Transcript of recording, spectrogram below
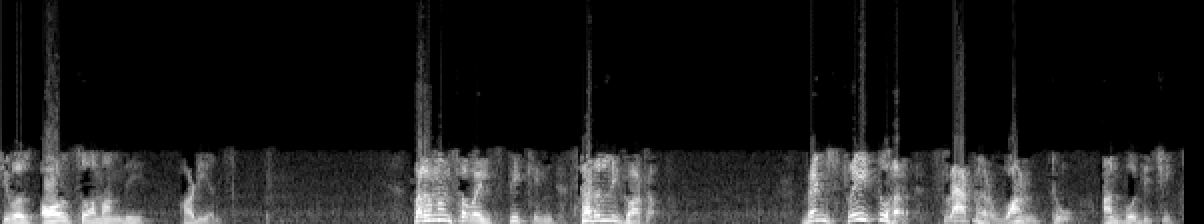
She was also among the audience. Paramahamsa, while speaking, suddenly got up, went straight to her, slapped her one, two on both the cheeks,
